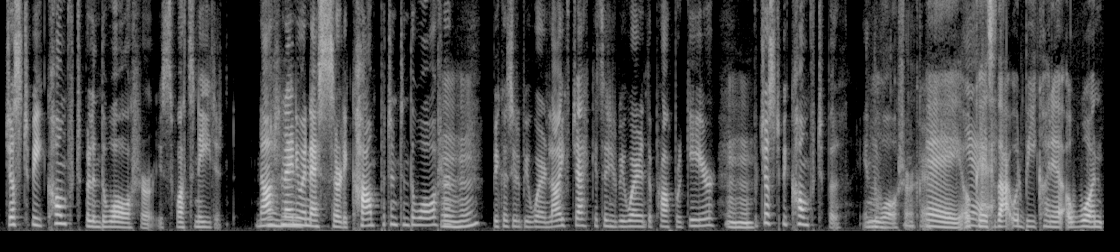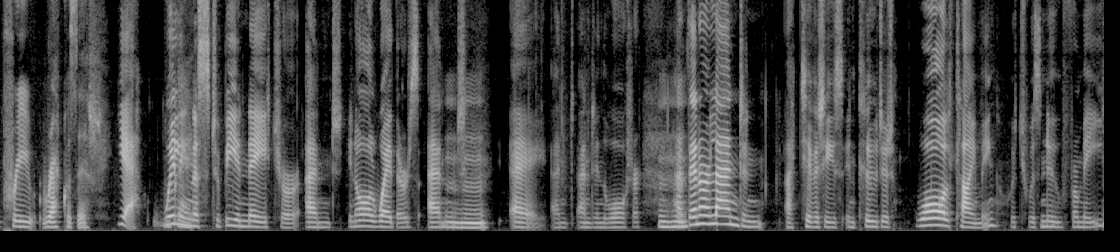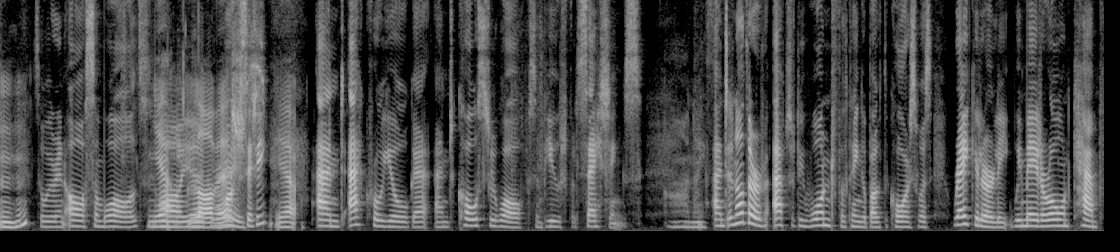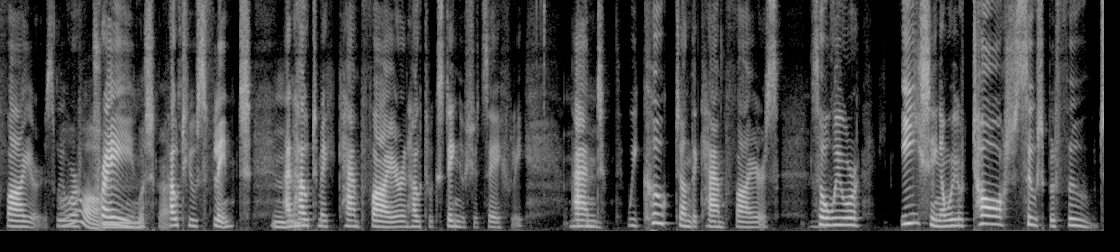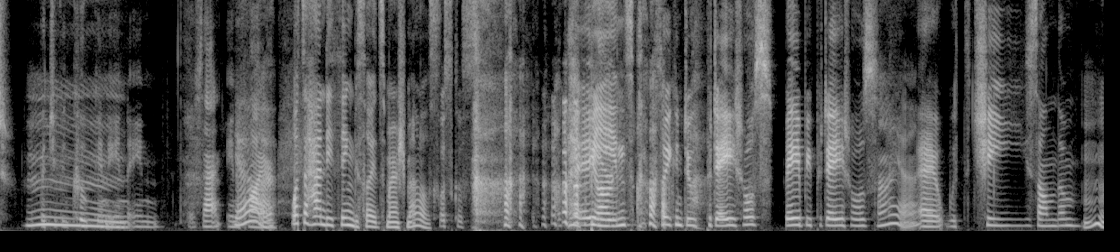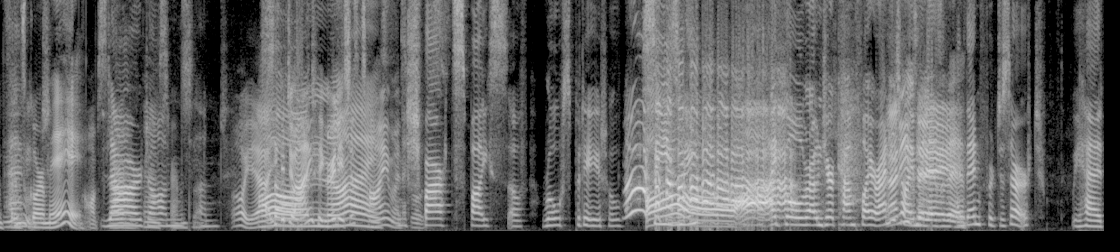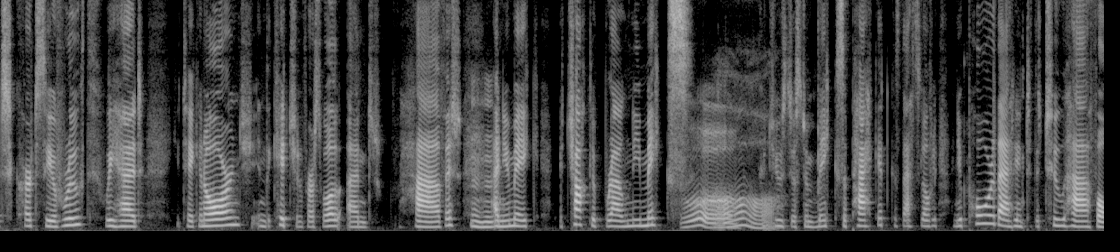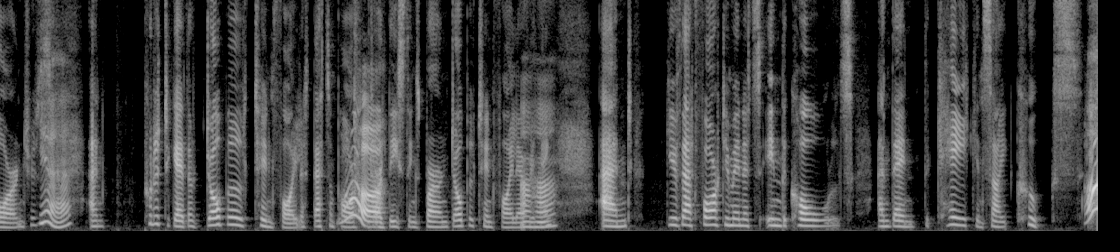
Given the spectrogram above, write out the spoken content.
Just to be comfortable in the water is what's needed. Not Mm-hmm. in any way necessarily competent in the water, because you'll be wearing life jackets and you'll be wearing the proper gear, Mm-hmm. but just to be comfortable in Mm. the water. Okay. Okay. Yeah. So that would be kind of a one prerequisite. Yeah, willingness to be in nature and in all weathers and Mm-hmm. uh, and and in the water. And then our landing activities included wall climbing, which was new for me. So we were in awesome walls. Yeah. Oh, yeah, love great. it. Cork City. Yeah. And acro yoga and coastal walks and beautiful settings. Oh, nice. And another absolutely wonderful thing about the course was regularly we made our own campfires. We were Oh, mm, trained bushcraft. how to use flint Mm-hmm. and how to make a campfire and how to extinguish it safely. Mm. And we cooked on the campfires. So we were eating and we were taught suitable food that you can cook in in in, the sand, in a Mm. Yeah. fire. What's a handy thing besides marshmallows? Couscous. Okay, or- Beans. so you can do potatoes, baby potatoes, Oh, yeah. uh, with cheese on them. Mm, sounds and gourmet. Oh, I'm lardons and, Oh yeah, you could do Oh, anything really. It's just time. I and a suppose. Schwartz spice of roast potato Oh, seasoning. I'd go around your campfire anytime, day. Elizabeth. And then for dessert, we had courtesy of Ruth. We had you take an orange in the kitchen first of all and have it, and you make a chocolate brownie mix. Oh. You could use just a mix a packet because that's lovely, and you pour that into the two half oranges. Yeah. and put it together. Double tin foil it. That's important. Or these things burn. Double tin foil uh-huh. everything, and give that forty minutes in the coals, and then the cake inside cooks. Oh,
